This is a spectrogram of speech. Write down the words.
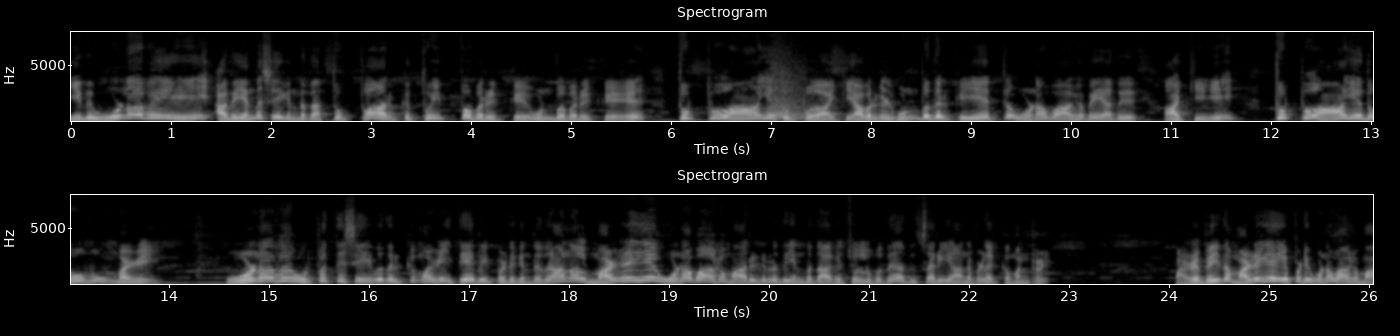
இது உணவை அது என்ன செய்கின்றதா? துப்பார்க்கு துய்ப்பவருக்கு உண்பவருக்கு துப்பு ஆய துப்பு ஆக்கி அவர்கள் உண்பதற்கு ஏற்ற உணவாகவே அது ஆக்கி துப்பு ஆயதூவும் மழை. உணவு உற்பத்தி செய்வதற்கு மழை தேவைப்படுகின்றது. ஆனால் மழையே உணவாக மாறுகிறது என்பதாக சொல்லுவது அது சரியான விளக்கம் அன்று மழை பெய்த மழையை எப்படி உணவாக மா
